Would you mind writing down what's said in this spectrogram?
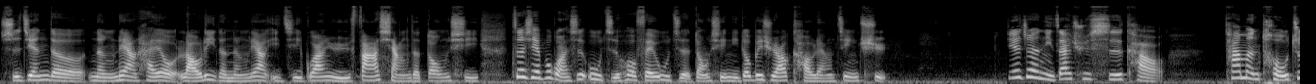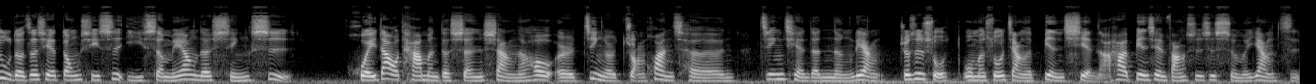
时间的能量，还有劳力的能量，以及关于发想的东西。这些不管是物质或非物质的东西，你都必须要考量进去。接着你再去思考，他们投注的这些东西是以什么样的形式？回到他们的身上，然后而进而转换成金钱的能量，就是所我们所讲的变现啊，它的变现方式是什么样子？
